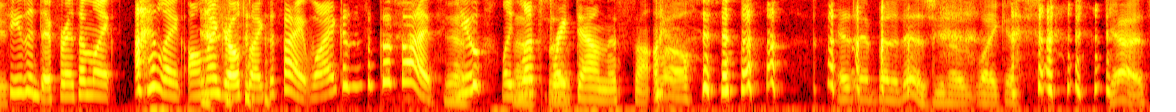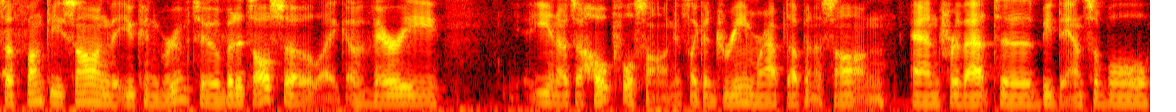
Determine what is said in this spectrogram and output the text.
You see the difference? I'm like, I like all my girls like to fight. Why? Because it's a good vibe. Yeah. You like, let's That's, uh, break down this song. well, it, it- but it is, you know, like it's yeah, it's a funky song that you can groove to, but it's also like a very you know, it's a hopeful song. It's like a dream wrapped up in a song, and for that to be danceable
